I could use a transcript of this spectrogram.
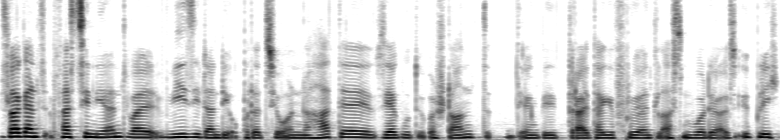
es war ganz faszinierend, weil wie sie dann die Operation hatte, sehr gut überstand, irgendwie drei Tage früher entlassen wurde als üblich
